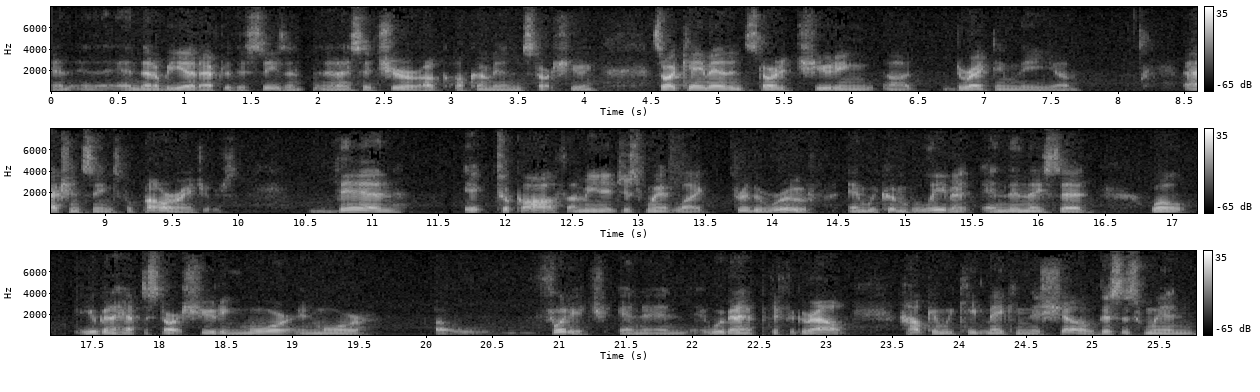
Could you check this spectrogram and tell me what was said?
and, and and that'll be it after this season. And I said, sure, I'll I'll come in and start shooting. So I came in and started shooting, uh, directing the um, action scenes for Power Rangers. Then it took off. I mean, it just went like through the roof, and we couldn't believe it. And then they said, "Well, you're going to have to start shooting more and more uh, footage, and and we're going to have to figure out how can we keep making this show." This is when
